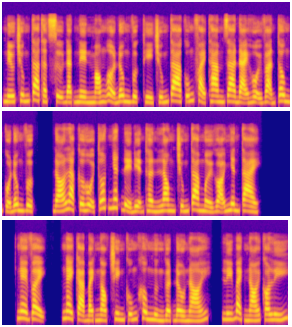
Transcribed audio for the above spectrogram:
nếu chúng ta thật sự đặt nền móng ở Đông Vực thì chúng ta cũng phải tham gia Đại hội Vạn Tông của Đông Vực, đó là cơ hội tốt nhất để Điện Thần Long chúng ta mời gọi nhân tài. Nghe vậy, ngay cả Bạch Ngọc Trinh cũng không ngừng gật đầu nói, Lý Bạch nói có lý,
